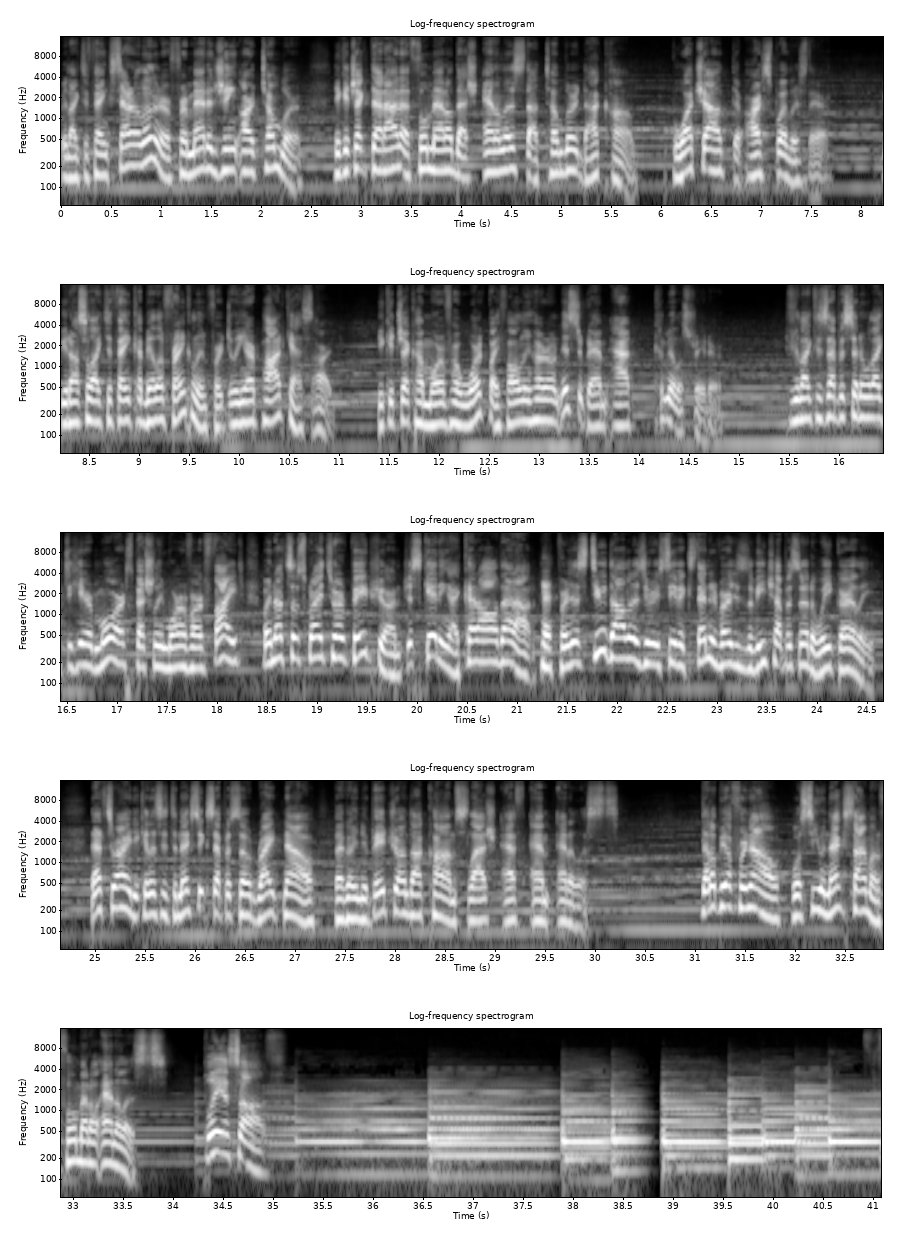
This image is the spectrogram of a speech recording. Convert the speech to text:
We'd like to thank Sarah Lerner for managing our Tumblr. You can check that out at fullmetal-analyst.tumblr.com. But watch out, there are spoilers there. We'd also like to thank Camilla Franklin for doing our podcast art. You can check out more of her work by following her on Instagram at Camillastrator. If you like this episode and would like to hear more, especially more of our fight, why not subscribe to our Patreon? Just kidding, I cut all that out. For just $2, you receive extended versions of each episode a week early. That's right, you can listen to next week's episode right now by going to patreon.com slash fmanalysts. That'll be all for now. We'll see you next time on Full Metal Analysts. Play us off.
